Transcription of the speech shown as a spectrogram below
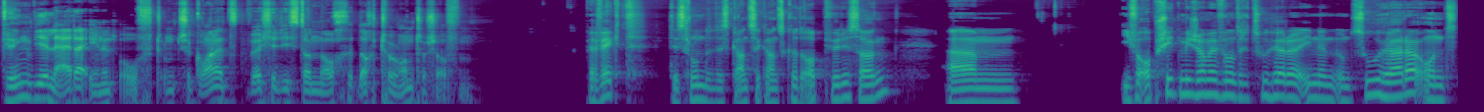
kriegen wir leider eh nicht oft und schon gar nicht welche, die es dann nach, nach Toronto schaffen. Perfekt. Das rundet das Ganze ganz gut ab, würde ich sagen. Ähm, ich verabschiede mich schon mal für unsere Zuhörerinnen und Zuhörer und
